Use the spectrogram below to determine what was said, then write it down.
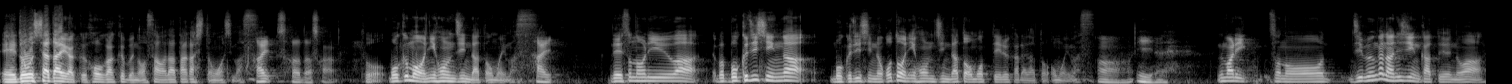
えー同志社大学法学部の澤田隆と申します、はい澤田さん。と僕も日本人だと思います。はい。でその理由はやっぱ僕自身が僕自身のことを日本人だと思っているからだと思います。ああいいね。つまりその自分が何人かというのは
